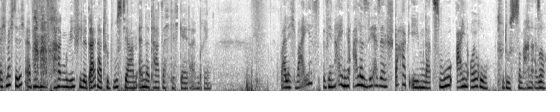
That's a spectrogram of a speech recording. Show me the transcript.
ich möchte dich einfach mal fragen, wie viele deiner To-Dos dir am Ende tatsächlich Geld einbringen. Weil ich weiß, wir neigen alle sehr, sehr stark eben dazu, ein Euro To-Dos zu machen. Also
